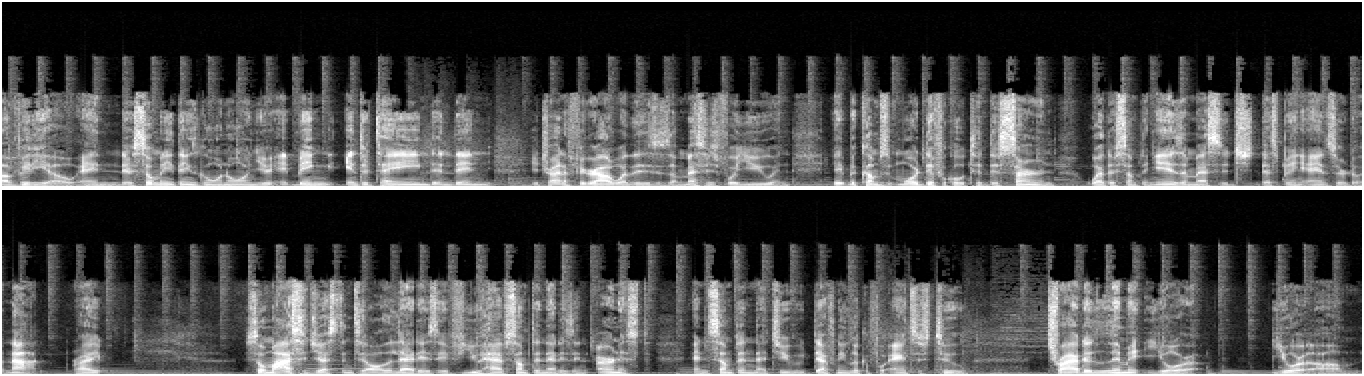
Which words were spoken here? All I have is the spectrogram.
a video and there's so many things going on. You're being entertained and then you're trying to figure out whether this is a message for you and it becomes more difficult to discern whether something is a message that's being answered or not, right? So, my suggestion to all of that is if you have something that is in earnest and something that you definitely looking for answers to, try to limit your your um,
